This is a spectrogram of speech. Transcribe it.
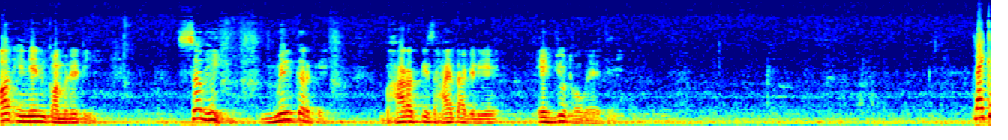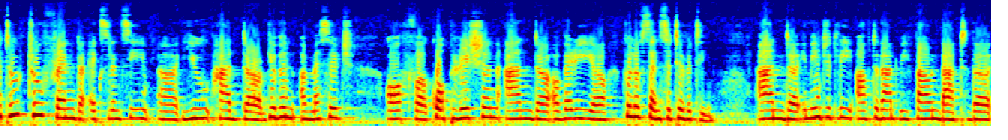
और इंडियन कम्युनिटी सभी मिलकर के भारत की सहायता के लिए एकजुट हो गए थे। Like a true, true friend, Excellency, uh, you had uh, given a message of uh, cooperation and uh, a very uh, full of sensitivity. And uh, immediately after that, we found that the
